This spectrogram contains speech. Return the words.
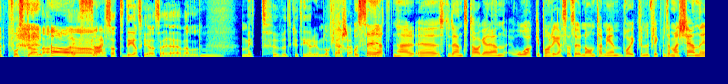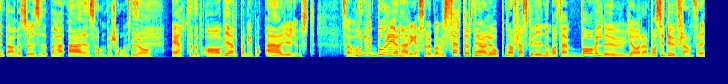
uppfostra alla. Eh. Mm. Så att det ska jag säga är väl mitt huvudkriterium då kanske. Och säg att den här eh, studenttagaren åker på en resa så någon tar med en pojkvän eller flickvän. Så man känner inte alla så visar det sig att det här är en sån person. Ja. Ett sätt att avhjälpa det på är ju just så här, hörni, vi börjar den här resan med bara vi sätter oss ner allihop, några flaskor vin och bara så här, vad vill du göra? Vad ser du framför dig?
